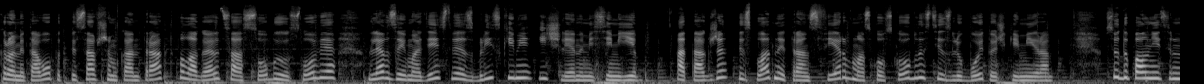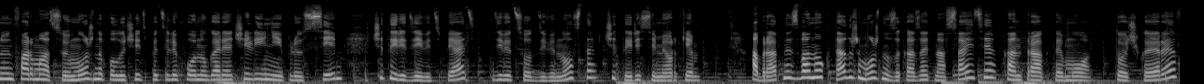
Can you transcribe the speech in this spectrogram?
Кроме того, подписавшим контракт полагаются особые условия для взаимодействия с близкими и членами семьи, а также бесплатный трансфер в Московской области из любой точки мира. Всю дополнительную информацию можно получить по телефону горячей линии плюс 7 495 990 4 семерки. Обратный звонок также можно заказать на сайте контрактмо.рф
